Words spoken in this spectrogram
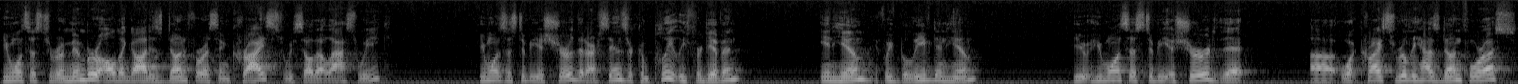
He wants us to remember all that God has done for us in Christ. We saw that last week. He wants us to be assured that our sins are completely forgiven in Him, if we've believed in Him. He, he wants us to be assured that uh, what Christ really has done for us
